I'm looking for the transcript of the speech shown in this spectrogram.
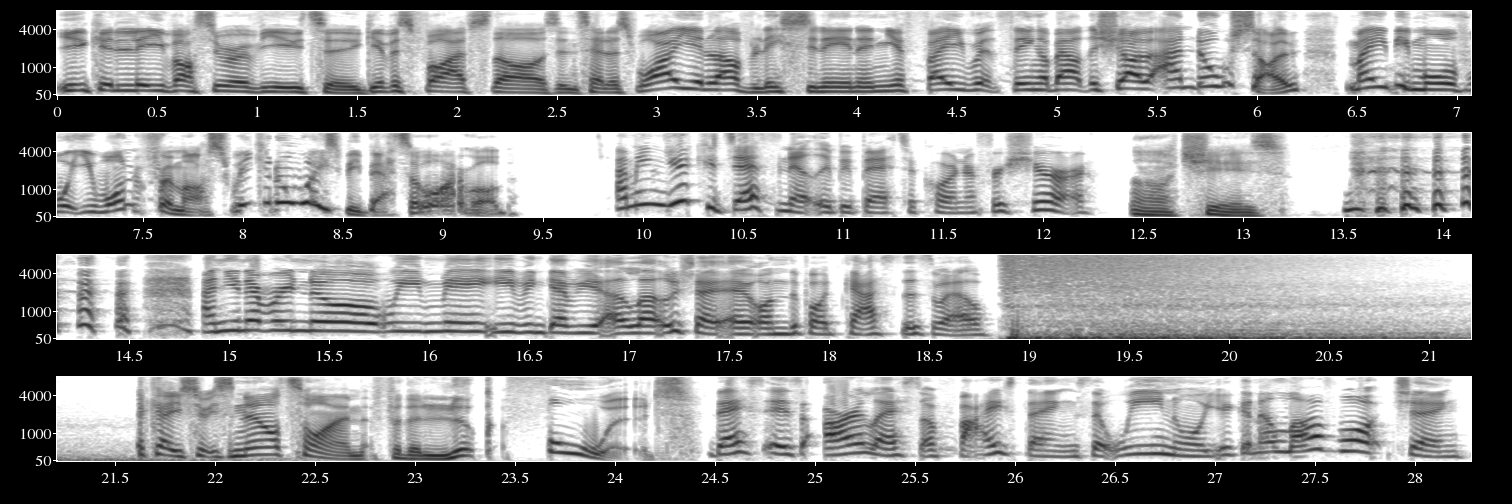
you can leave us a review too. Give us five stars and tell us why you love listening and your favourite thing about the show. And also, maybe more of what you want from us. We can always be better, right, Rob? I mean, you could definitely be better, Connor, for sure. Oh, cheers. and you never know, we may even give you a little shout out on the podcast as well. Okay, so it's now time for the look forward. This is our list of five things that we know you're going to love watching.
